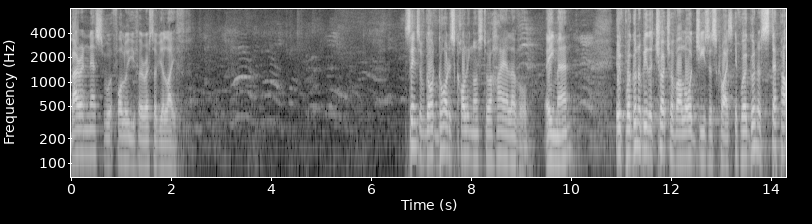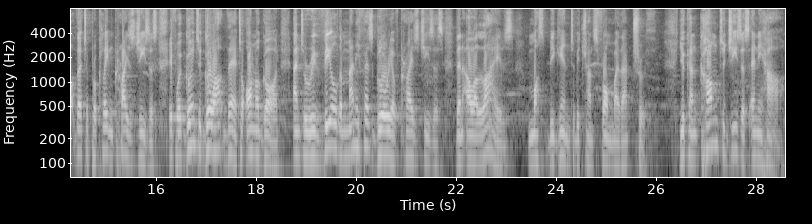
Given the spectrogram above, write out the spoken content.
Barrenness will follow you for the rest of your life. Saints of God, God is calling us to a higher level. Amen. If we're going to be the church of our Lord Jesus Christ, if we're going to step out there to proclaim Christ Jesus, if we're going to go out there to honor God and to reveal the manifest glory of Christ Jesus, then our lives must begin to be transformed by that truth. You can come to Jesus anyhow,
